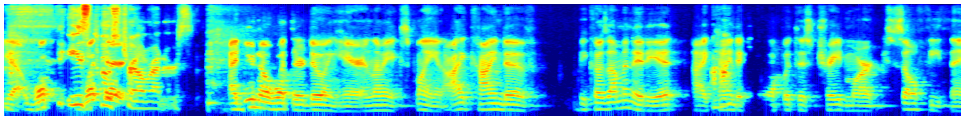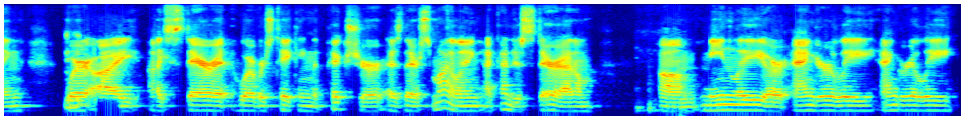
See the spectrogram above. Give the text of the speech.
yeah what East what Coast trail runners. I do know what they're doing here, and let me explain. I kind of because I'm an idiot, I uh-huh. kind of came up with this trademark selfie thing mm-hmm. where mm-hmm. I I stare at whoever's taking the picture as they're smiling. I kind of just stare at them um, meanly or angrily, angrily,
